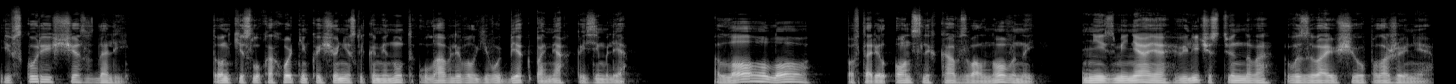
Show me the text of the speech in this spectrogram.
и вскоре исчез вдали. Тонкий слух охотника еще несколько минут улавливал его бег по мягкой земле. «Ло-ло!» — повторил он, слегка взволнованный, не изменяя величественного, вызывающего положения.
